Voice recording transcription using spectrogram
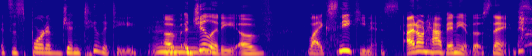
It's a sport of gentility, of mm. agility, of like sneakiness. I don't have any of those things.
